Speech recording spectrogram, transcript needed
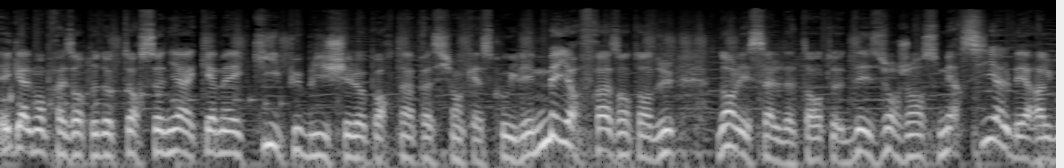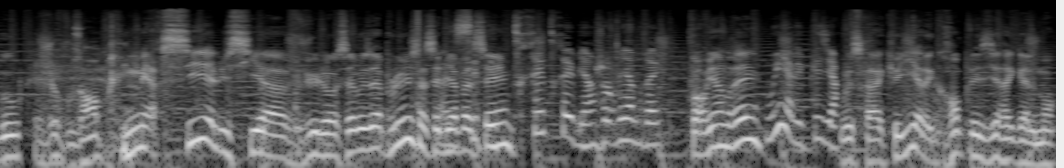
Également présente le docteur Sonia Akame qui publie chez l'opportun patient casse-couille les meilleures phrases entendues dans les salles d'attente des urgences. Merci Albert Algo. Je vous en prie. Merci à Lucia Vulot. Ça vous a plu? Ça s'est bien Euh, passé? Très très bien, je reviendrai. Vous reviendrez? Oui, avec plaisir. vous serez accueillis avec grand plaisir également.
